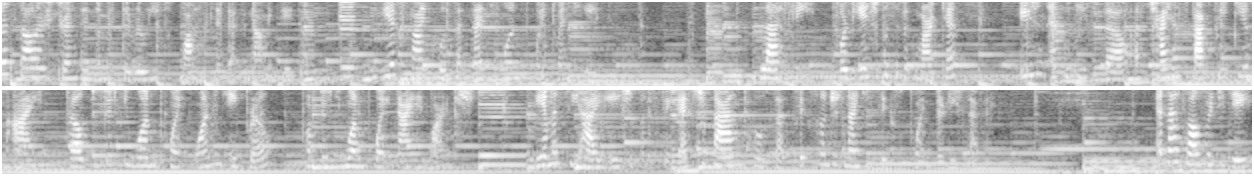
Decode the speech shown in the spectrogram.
US dollar strengthened amid the release of positive economic data. The DXY closed at 91.28. Lastly, for the Asia Pacific markets, Asian as China's factory PMI fell to 51.1 in April from 51.9 in March. The MSCI Asia Pacific ex Japan closed at 696.37. And that's all for today.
